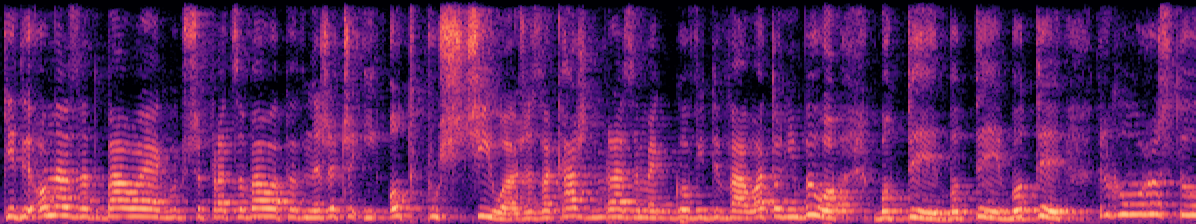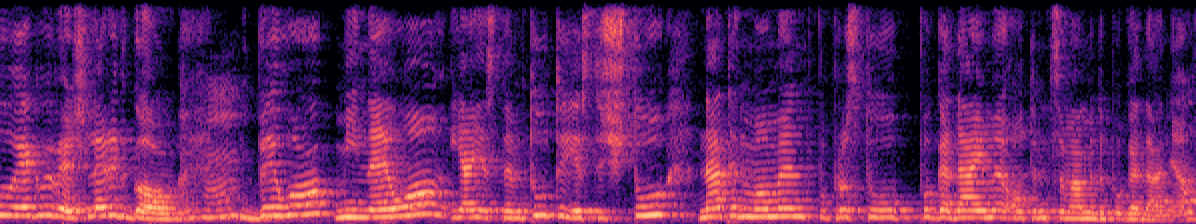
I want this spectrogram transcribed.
kiedy ona zadbała, jakby przepracowała pewne rzeczy i odpuściła, że za każdym razem jak go widywała, to nie było, bo ty, bo ty, bo ty, tylko po prostu jakby wiesz, let it go. Było, minęło, ja jestem tu, ty jesteś tu, na ten moment po prostu pogadajmy o tym, co mamy do pogadania.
